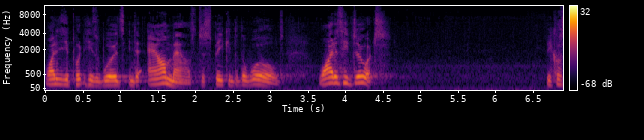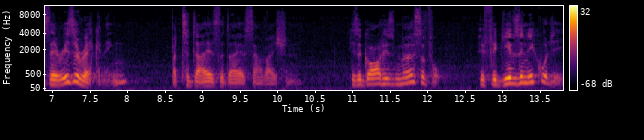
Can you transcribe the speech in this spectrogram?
Why does he put his words into our mouths to speak into the world? Why does he do it? Because there is a reckoning, but today is the day of salvation. He's a God who's merciful, who forgives iniquity,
